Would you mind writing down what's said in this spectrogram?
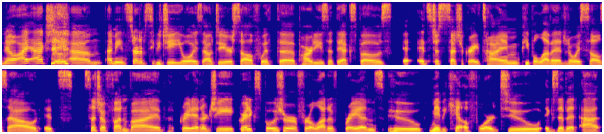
No, I actually, um, I mean, startup CPG, you always outdo yourself with the parties at the expos. It's just such a great time. People love it. It always sells out. It's such a fun vibe, great energy, great exposure for a lot of brands who maybe can't afford to exhibit at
